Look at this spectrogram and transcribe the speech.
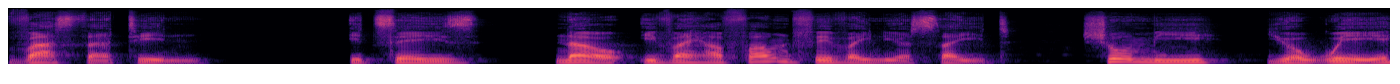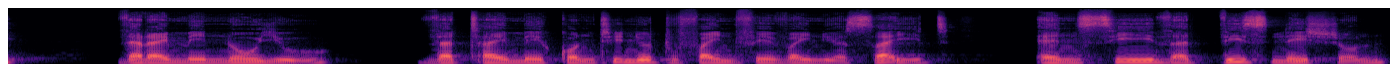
verse 13. It says, Now, if I have found favor in your sight, show me your way that I may know you, that I may continue to find favor in your sight, and see that this nation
